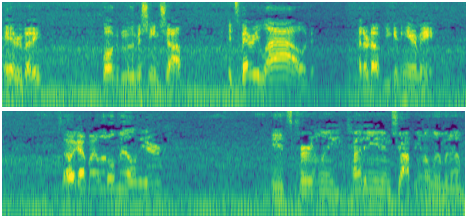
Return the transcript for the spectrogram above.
Hey everybody, welcome to the machine shop. It's very loud. I don't know if you can hear me. So I got my little mill here. It's currently cutting and chopping aluminum.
